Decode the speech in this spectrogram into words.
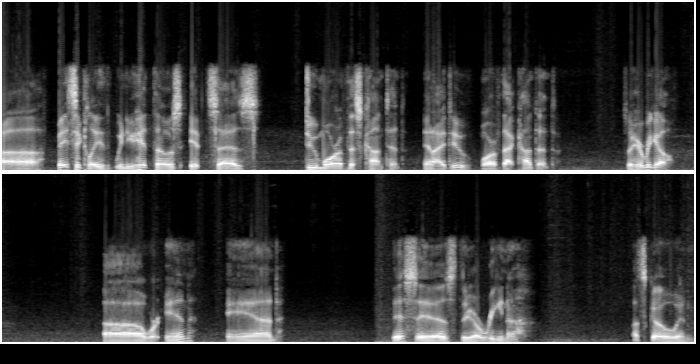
Uh, basically, when you hit those, it says do more of this content, and I do more of that content. So here we go. Uh, we're in, and this is the arena. Let's go and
